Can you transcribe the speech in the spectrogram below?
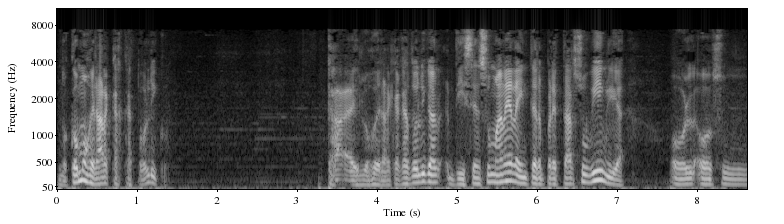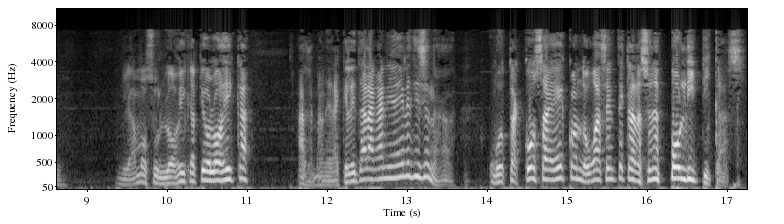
no como jerarcas católicos. Los jerarcas católicos dicen su manera de interpretar su Biblia o, o su, digamos, su lógica teológica a la manera que les da la gana y nadie les dice nada. Otra cosa es cuando vos haces declaraciones políticas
